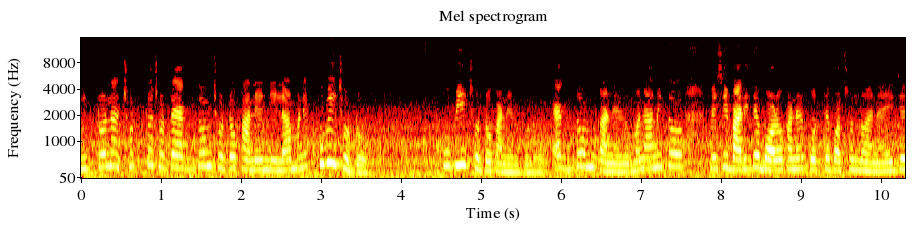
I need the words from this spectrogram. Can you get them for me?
দুটো না ছোট্ট ছোট, একদম ছোট কানের নিলাম মানে খুবই ছোট খুবই ছোট কানেরগুলো, একদম কানের। মানে আমি তো বেশি বাড়িতে বড় কানের পরতে পছন্দ হয় না। এই যে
